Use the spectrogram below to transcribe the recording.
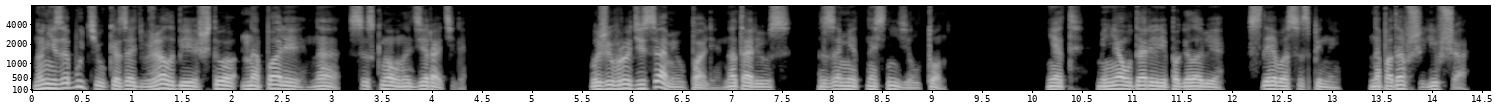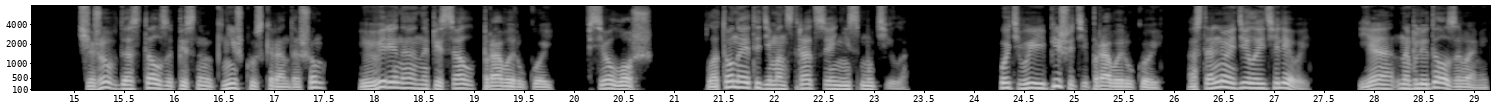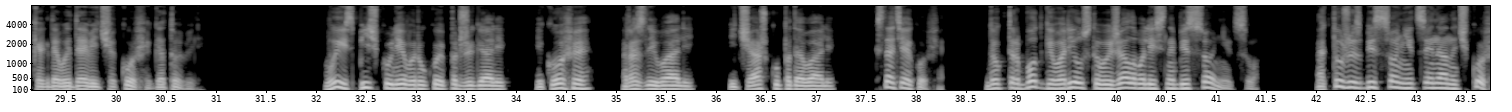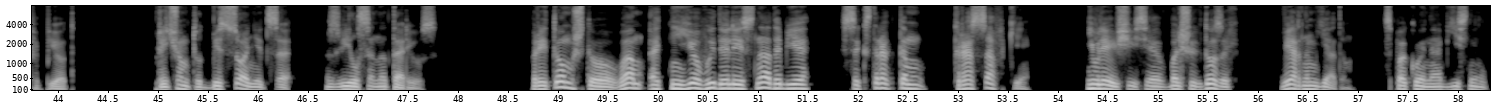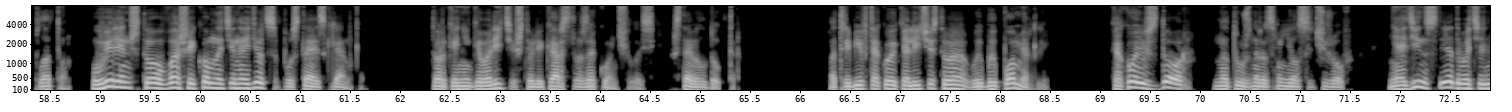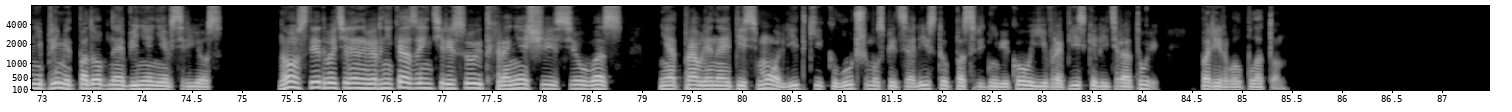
«Но не забудьте указать в жалобе, что напали на сыскного надзирателя». «Вы же вроде сами упали», — нотариус заметно снизил тон. «Нет, меня ударили по голове, слева со спины, нападавший левша». Чижов достал записную книжку с карандашом и уверенно написал правой рукой «Все ложь». Платона эта демонстрация не смутила. «Хоть вы и пишете правой рукой, остальное делаете левой. Я наблюдал за вами, когда вы давеча кофе готовили. Вы и спичку левой рукой поджигали, и кофе разливали, и чашку подавали. Кстати, о кофе. Доктор Бот говорил, что вы жаловались на бессонницу. А кто же с бессонницей на ночь кофе пьет? «При чем тут бессонница?» — взвился нотариус. «При том, что вам от нее выдали снадобье с экстрактом красавки, являющийся в больших дозах верным ядом», — спокойно объяснил Платон. «Уверен, что в вашей комнате найдется пустая склянка». «Только не говорите, что лекарство закончилось», — вставил доктор. «Потребив такое количество, вы бы померли». «Какой вздор!» — натужно рассмеялся Чижов. «Ни один следователь не примет подобное обвинение всерьез. Но следователя наверняка заинтересует хранящееся у вас неотправленное письмо Литки к лучшему специалисту по средневековой европейской литературе», — парировал Платон.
